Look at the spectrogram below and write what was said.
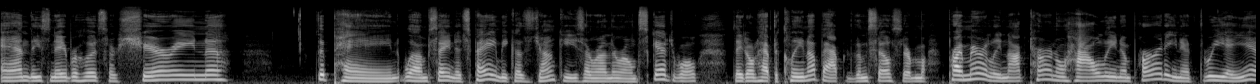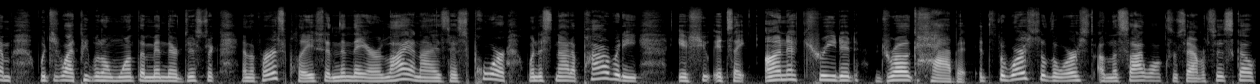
and these neighborhoods are sharing the pain. Well, I'm saying it's pain because junkies are on their own schedule. They don't have to clean up after themselves. They're primarily nocturnal, howling and partying at 3 a.m., which is why people don't want them in their district in the first place. And then they are lionized as poor when it's not a poverty issue. It's a untreated drug habit. It's the worst of the worst on the sidewalks of San Francisco.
